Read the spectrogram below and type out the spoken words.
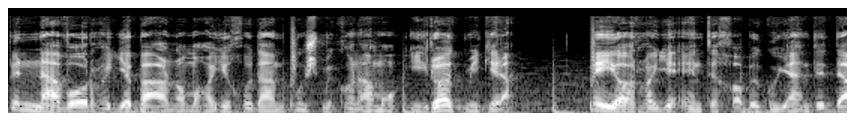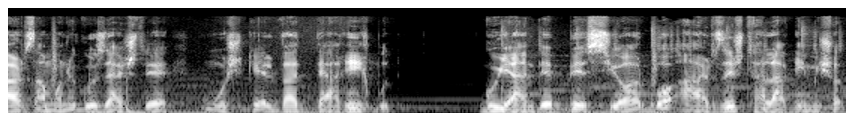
به نوارهای برنامه های خودم گوش می‌کنم و ایراد می‌گیرم. معیارهای انتخاب گوینده در زمان گذشته مشکل و دقیق بود. گوینده بسیار با ارزش تلقی می‌شد.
